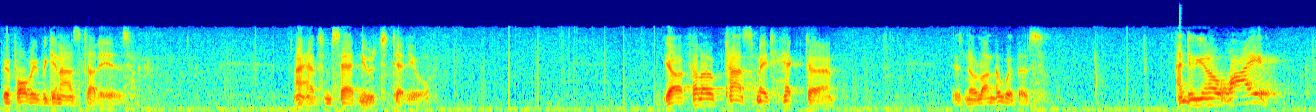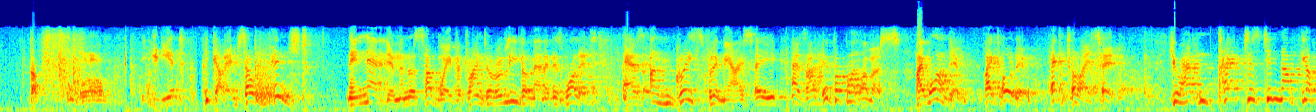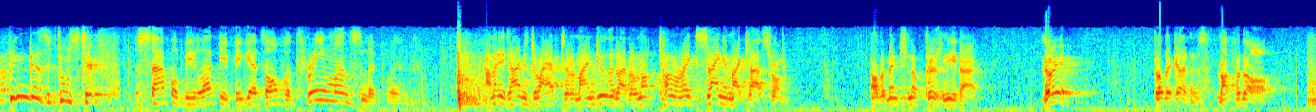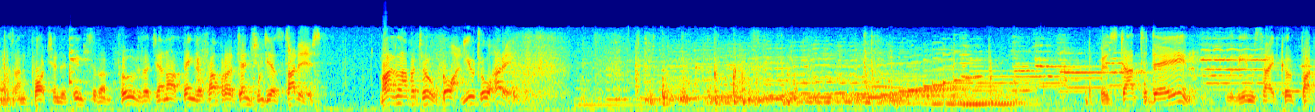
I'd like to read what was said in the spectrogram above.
Before we begin our studies, I have some sad news to tell you. Your fellow classmate Hector is no longer with us. And do you know why? The fool, the idiot, he got himself pinched. They nabbed him in the subway for trying to relieve a man of his wallet. As ungracefully, may I say, as a hippopotamus. I warned him. I told him. Hector, I said. You haven't practiced enough. Your fingers are too stiff. The sap will be lucky if he gets off with three months in the clink. How many times do I have to remind you that I will not tolerate slang in my classroom? Nor the mention of prison either. Louis, draw the curtains. Lock the door. This unfortunate incident proves that you're not paying the proper attention to your studies. Model number two. Go on, you two, hurry. We'll start today with the inside coat pocket.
